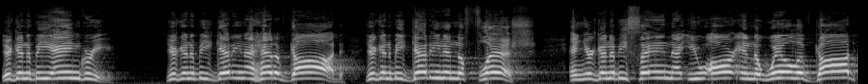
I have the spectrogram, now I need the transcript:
You're going to be angry. You're going to be getting ahead of God. You're going to be getting in the flesh. And you're going to be saying that you are in the will of God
